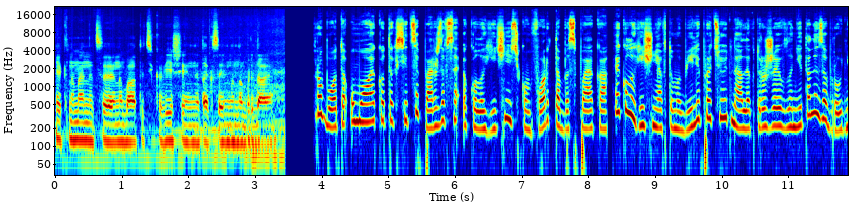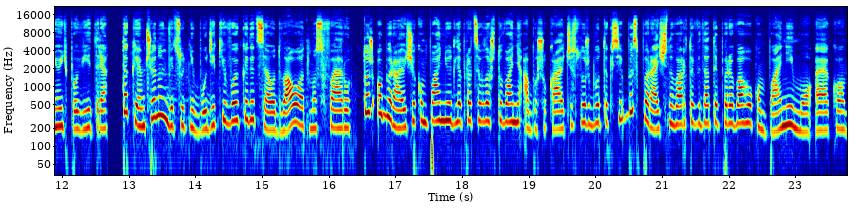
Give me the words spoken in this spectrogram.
Як на мене, це набагато цікавіше і не так сильно набридає. Робота у МОЕКО-таксі – це перш за все екологічність, комфорт та безпека. Екологічні автомобілі працюють на електроживленні та не забруднюють повітря. Таким чином відсутні будь-які викиди СО2 у атмосферу. Тож, обираючи компанію для працевлаштування або шукаючи службу таксі, безперечно варто віддати перевагу компанії МОЕКО.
